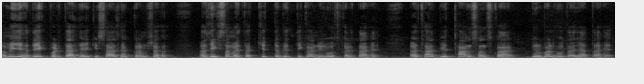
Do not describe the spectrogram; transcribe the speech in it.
हमें यह देख पड़ता है कि साधक क्रमशः अधिक समय तक चित्त वृत्ति का निरोध करता है, अर्थात व्युत्थान संस्कार दुर्बल होता जाता है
